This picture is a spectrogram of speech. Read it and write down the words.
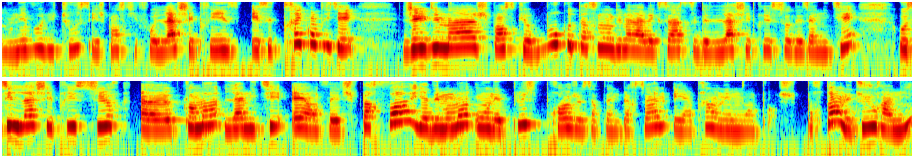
on évolue tous, et je pense qu'il faut lâcher prise, et c'est très compliqué. J'ai eu du mal, je pense que beaucoup de personnes ont du mal avec ça, c'est de lâcher prise sur des amitiés. Aussi lâcher prise sur euh, comment l'amitié est en fait. Parfois, il y a des moments où on est plus proche de certaines personnes et après on est moins proche. Pourtant, on est toujours amis,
